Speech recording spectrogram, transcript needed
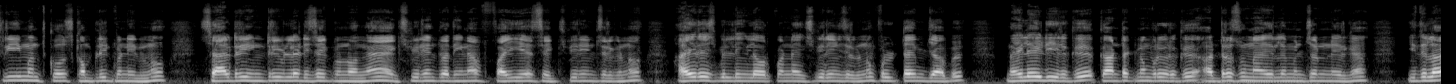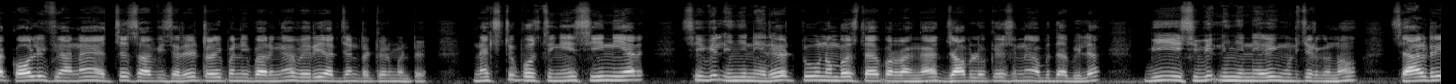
three month course complete பண்ணியிருக்கணும் சேலரி இன்டர்வியூவில் டிசைட் பண்ணுவாங்க. எக்ஸ்பீரியன்ஸ் பார்த்தீங்கன்னா ஃபைவ் இயர்ஸ் எக்ஸ்பீரியன்ஸ் இருக்கணும். ஹைரைஸ் பில்டிங்கில் ஒர்க் பண்ண எக்ஸ்பீரியன்ஸ் இருக்கணும். Full time job mail ID இருக்குது கான்டாக்ட் நம்பரும் இருக்குது அட்ரஸும் நான் இதில் மென்ஷன் பண்ணியிருக்கேன். இதில் குவாலிஃபையான ஹெச்எஸ் ஆஃபீஸரு ட்ரை பண்ணி பாருங்கள் very urgent requirement next posting senior civil engineer two numbers தேவைப்படுறாங்க. ஜாப் லொக்கேஷனு அபுதாபியில் பிஇ சிவில் இன்ஜினியரிங் முடிச்சிருக்கணும். சேல்ரி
